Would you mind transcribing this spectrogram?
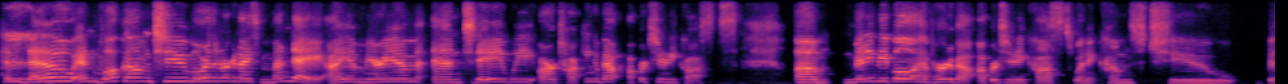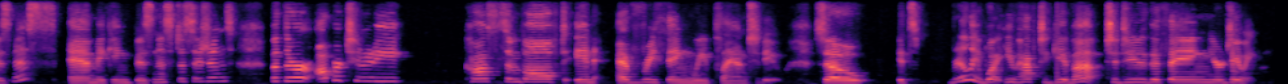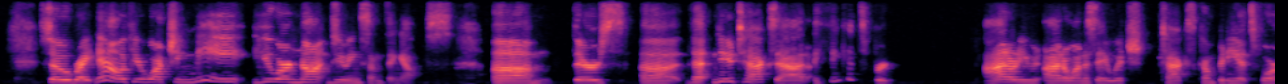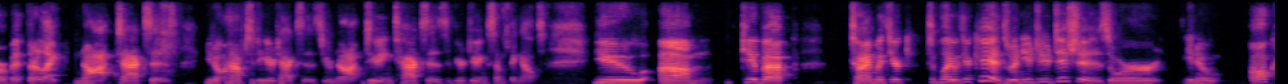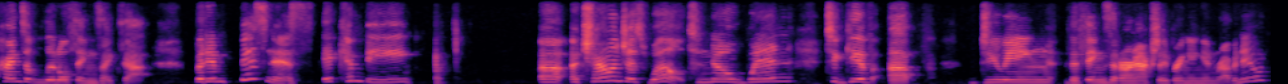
Hello and welcome to More Than Organized Monday. I am Miriam and today we are talking about opportunity costs. Um, many people have heard about opportunity costs when it comes to business and making business decisions, but there are opportunity costs involved in everything we plan to do. So it's really what you have to give up to do the thing you're doing. So right now, if you're watching me, you are not doing something else. Um, there's uh, that new tax ad. I think it's for, I don't even, I don't want to say which tax company it's for, but they're like not taxes. You don't have to do your taxes. You're not doing taxes if you're doing something else. You um, give up time with your, to play with your kids when you do dishes or, you know, all kinds of little things like that. But in business, it can be uh, a challenge as well to know when to give up doing the things that aren't actually bringing in revenue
